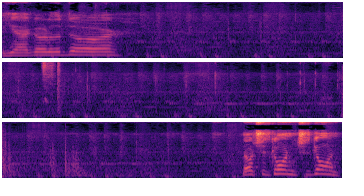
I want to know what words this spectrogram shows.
Yeah, go to the door. No, she's going, she's going.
